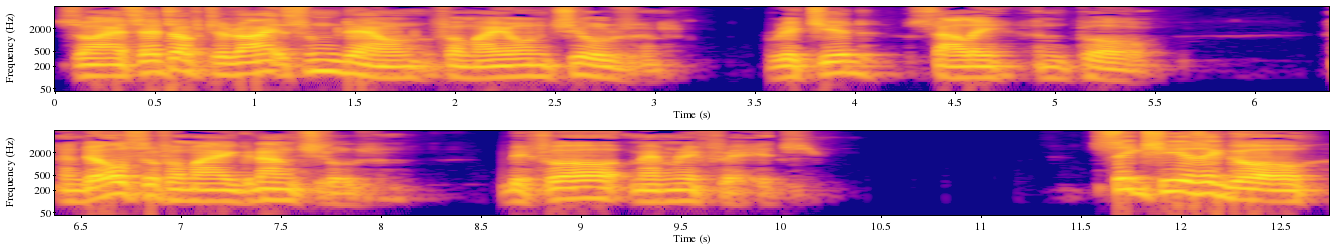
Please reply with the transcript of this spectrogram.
so I set off to write some down for my own children, Richard, Sally, and Paul, and also for my grandchildren, before memory fades. Six years ago,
